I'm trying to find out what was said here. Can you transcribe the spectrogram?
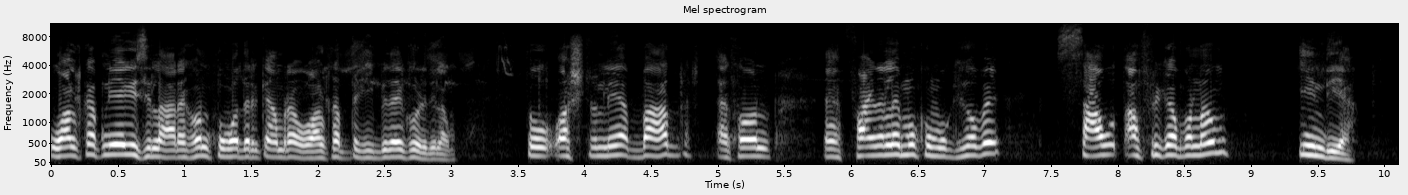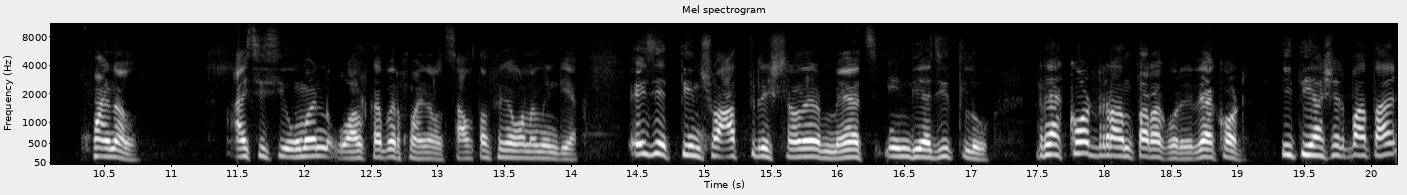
ওয়ার্ল্ড কাপ নিয়ে গেছিল আর এখন তোমাদেরকে আমরা ওয়ার্ল্ড কাপ থেকে বিদায় করে দিলাম। তো অস্ট্রেলিয়া বাদ, এখন ফাইনালে মুখোমুখি হবে। সাউথ আফ্রিকা বনাম। India final ICC women world কাপের ফাইনাল সাউথ আফ্রিকা বনাম ইন্ডিয়া এই যে তিনশো আটত্রিশ রানের ম্যাচ ইন্ডিয়া জিতলো রেকর্ড রান তারা করে রেকর্ড ইতিহাসের পাতায়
